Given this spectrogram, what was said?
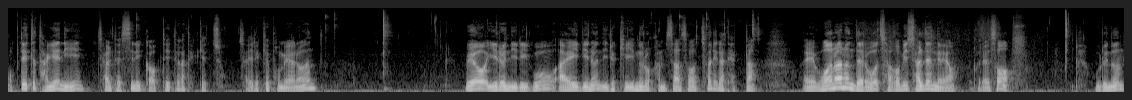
업데이트 당연히 잘 됐으니까 업데이트가 됐겠죠. 자, 이렇게 보면은 where 1은 1이고 id는 이렇게 in으로 감싸서 처리가 됐다. 예, 원하는 대로 작업이 잘 됐네요. 그래서 우리는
